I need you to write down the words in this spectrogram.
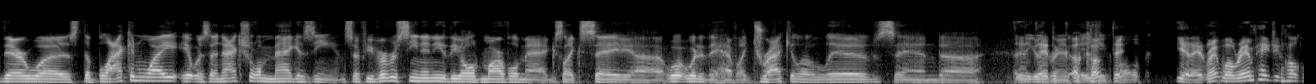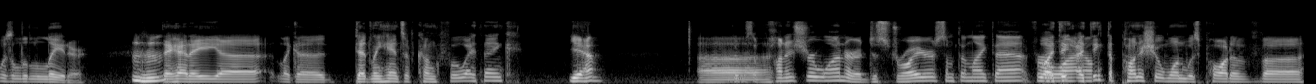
There was the black and white. It was an actual magazine. So if you've ever seen any of the old Marvel mags, like say, uh, what what did they have? Like Dracula Lives and. Uh, I think They- it was they had a- a co- they- Hulk. Yeah, they had, well, Rampaging Hulk was a little later. mhm. They had a uh, like a Deadly Hands of Kung Fu, I think. Yeah, there was a Uh, Punisher one or a Destroyer or something like that for well, a I think while. I think the Punisher one was part of. Uh,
